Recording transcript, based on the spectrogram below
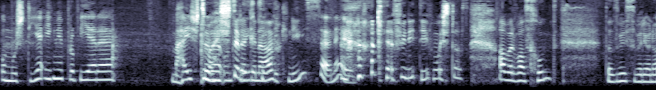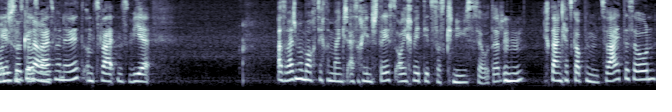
und musst die irgendwie probieren meistern, meistern und genau. geniessen. Ne? Definitiv musst du das. Aber was kommt, das wissen wir ja noch Erstens, nicht so genau. das weiß man nicht. Und zweitens, wie... Also weißt, man macht sich dann manchmal also ein Stress, oh, ich will jetzt das geniessen, oder? Mhm. Ich denke jetzt gerade bei meinem zweiten Sohn,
